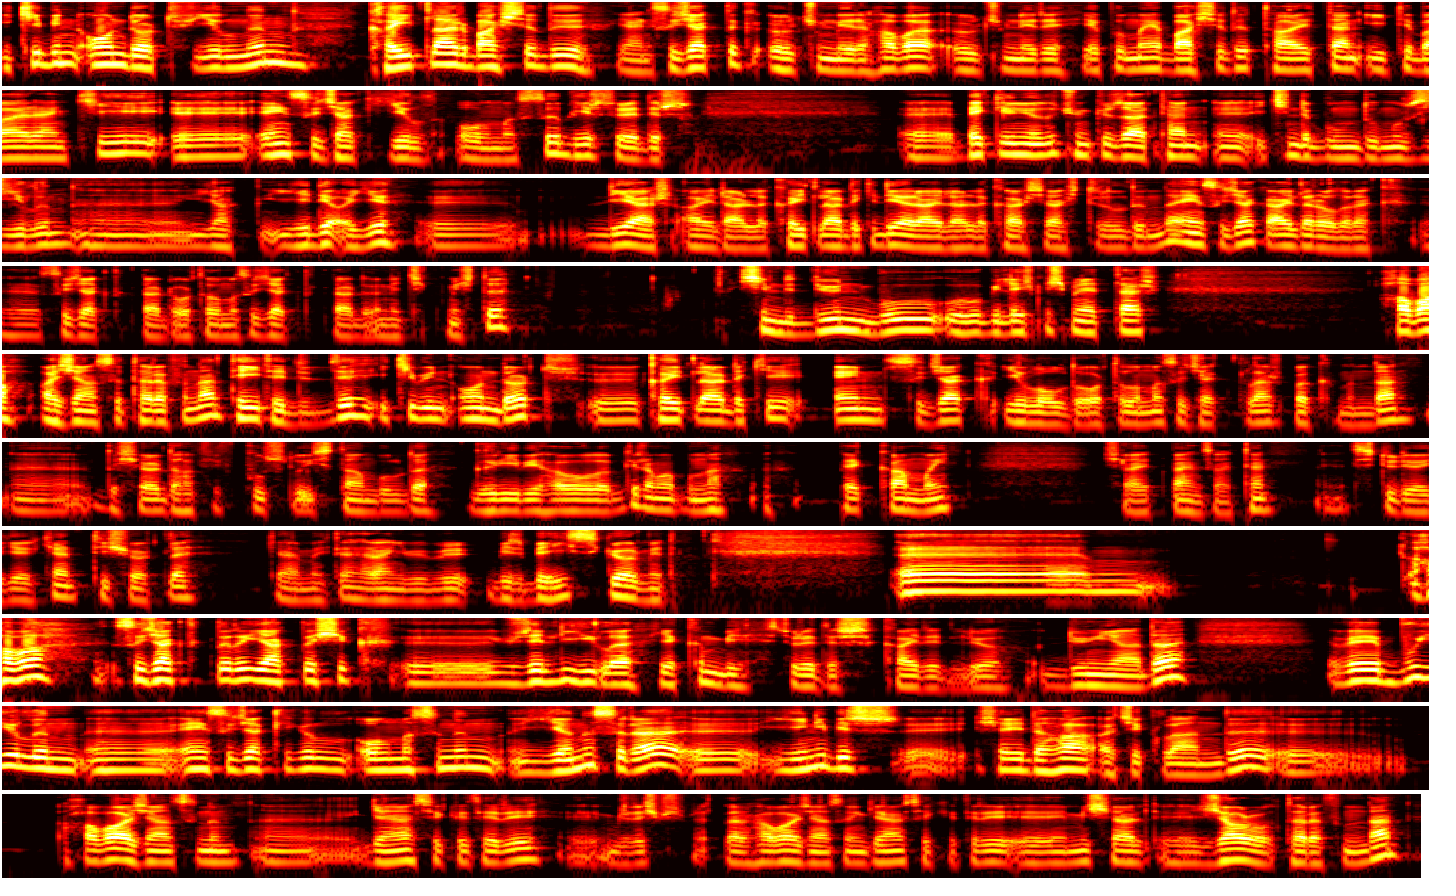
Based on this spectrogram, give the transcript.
2014 yılının kayıtlar başladığı yani sıcaklık ölçümleri, hava ölçümleri yapılmaya başladığı tarihten itibaren ki e, en sıcak yıl olması bir süredir e, bekleniyordu çünkü zaten e, içinde bulunduğumuz yılın e, yak, 7 ayı e, diğer aylarla, kayıtlardaki diğer aylarla karşılaştırıldığında en sıcak aylar olarak e, sıcaklıklarda, ortalama sıcaklıklarda öne çıkmıştı. Şimdi dün bu Birleşmiş Milletler Hava Ajansı tarafından teyit edildi. 2014 e, kayıtlardaki en sıcak yıl oldu ortalama sıcaklıklar bakımından. Dışarıda hafif puslu İstanbul'da gri bir hava olabilir ama buna pek kanmayın. Şayet ben zaten e, stüdyoya gelirken tişörtle gelmekte herhangi bir, bir beis görmedim. Ee, hava sıcaklıkları yaklaşık e, 150 yıla yakın bir süredir kaydediliyor dünyada. Ve bu yılın e, en sıcak yıl olmasının yanı sıra e, yeni bir e, şey daha açıklandı. E, Hava Ajansı'nın e, genel sekreteri, e, Birleşmiş Milletler Hava Ajansı'nın genel sekreteri e, Michel e, Jarro tarafından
